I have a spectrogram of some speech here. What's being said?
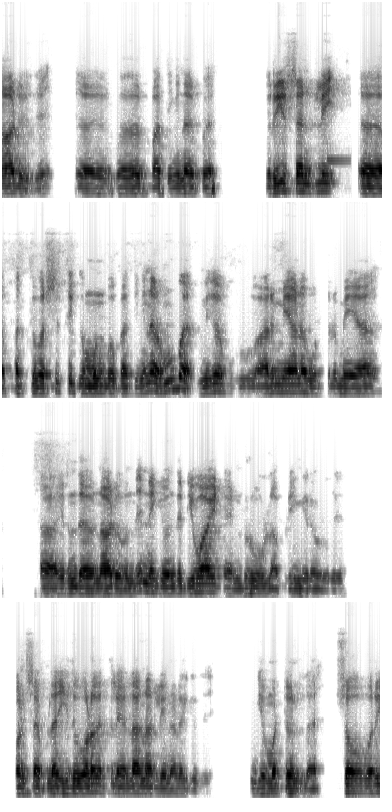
நாடு இது. அதாவது பாத்தீங்கன்னா இப்போ ரீசன்ட்லி பத்து வருஷத்துக்கு முன்பு பாத்தீங்கன்னா ரொம்ப மிக அருமையான ஒற்றுமையா இருந்த நாடு வந்து இன்னைக்கு வந்து டிவைட் அண்ட் ரூல் அப்படிங்கிற ஒரு கான்செப்ட்ல இது உலகத்துல எல்லா நாட்டிலையும் நடக்குது. இங்க மட்டும் இல்ல. சோ ஒரு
